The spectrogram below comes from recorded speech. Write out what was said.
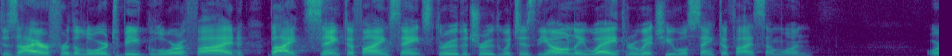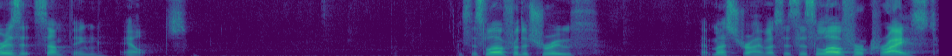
desire for the Lord to be glorified by sanctifying saints through the truth, which is the only way through which He will sanctify someone? Or is it something else? It's this love for the truth that must drive us. It's this love for Christ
